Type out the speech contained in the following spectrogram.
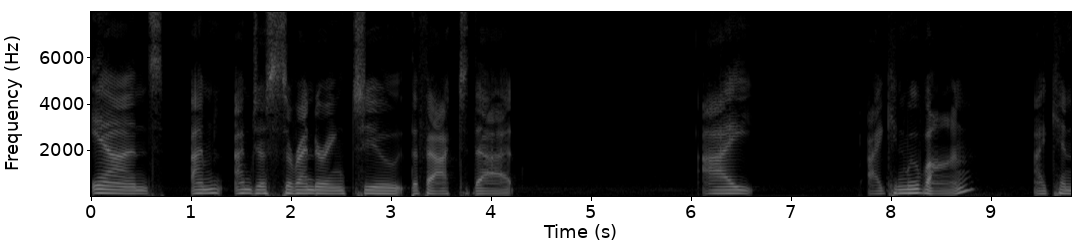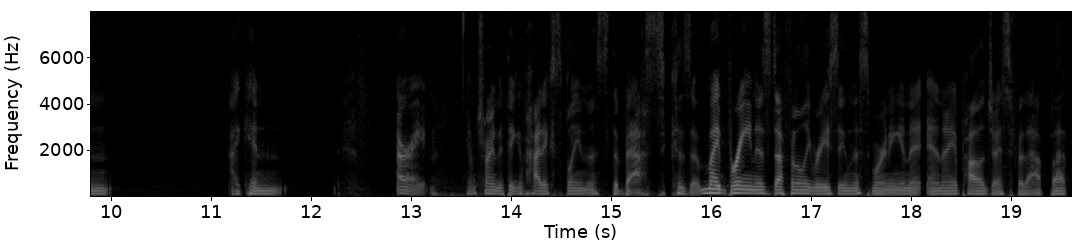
And I'm I'm just surrendering to the fact that I I can move on. I can I can All right. I'm trying to think of how to explain this the best cuz my brain is definitely racing this morning and it, and I apologize for that, but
